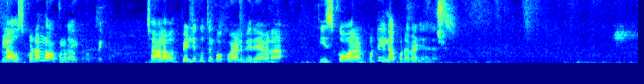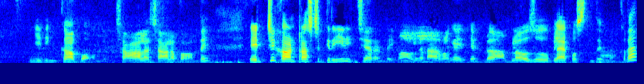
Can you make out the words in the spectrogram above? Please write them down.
బ్లౌజ్ కూడా లోపల వైపు ఉంటాయి. చాలా బాగుంది. పెళ్ళి కూతురికి ఒకవేళ మీరు ఏమైనా తీసుకోవాలనుకుంటే ఇలా కూడా వెళ్ళచ్చు. ఇది ఇంకా బాగుంది. చాలా చాలా బాగుంది. ఎడ్జ్ కాంట్రాస్ట్ గ్రీన్ ఇచ్చారండి. మామూలుగా నార్మల్గా అయితే బ్లా- బ్లౌజు బ్లాక్ వస్తుందేమో కదా?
